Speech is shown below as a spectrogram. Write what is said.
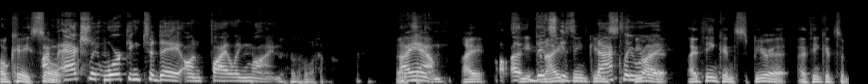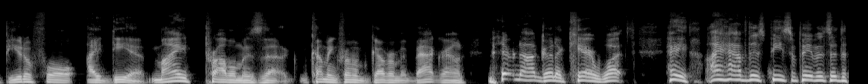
Okay so i'm actually working today on filing mine wow. I am. I uh, see, this I is exactly spirit, right. I think in spirit, I think it's a beautiful idea. My problem is that coming from a government background, they're not going to care what. Hey, I have this piece of paper that said,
